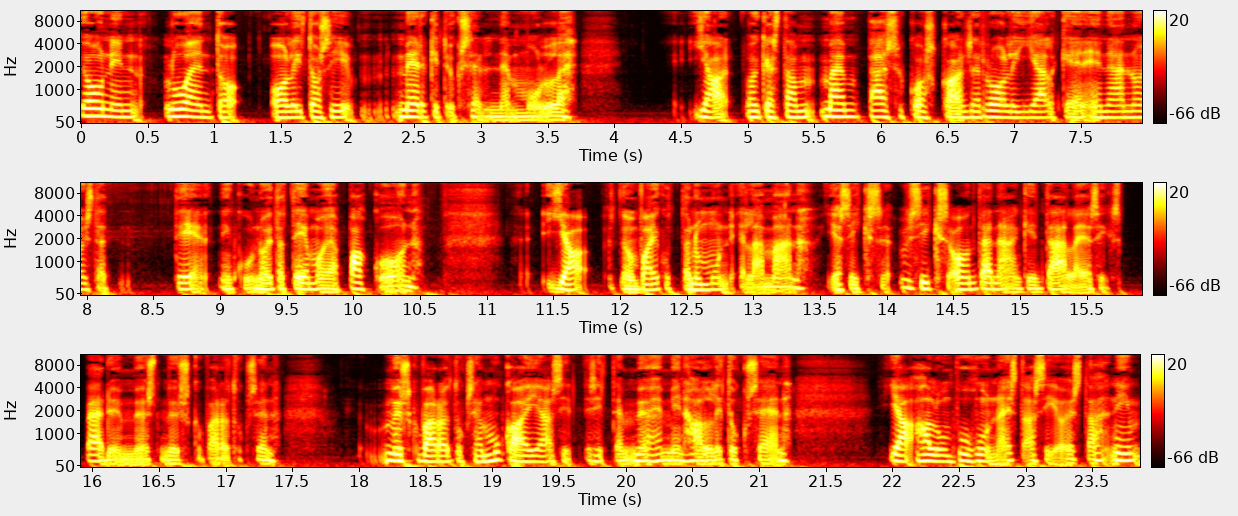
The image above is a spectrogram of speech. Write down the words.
Jounin luento oli tosi merkityksellinen mulle. Ja oikeastaan mä en päässyt koskaan sen roolin jälkeen enää noista te, niin kuin noita teemoja pakoon ja ne on vaikuttanut mun elämään ja siksi, siksi olen tänäänkin täällä ja siksi päädyin myös myrskyvaroituksen, myrskyvaroituksen mukaan ja sit, sitten myöhemmin hallitukseen ja haluan puhua näistä asioista. Niin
